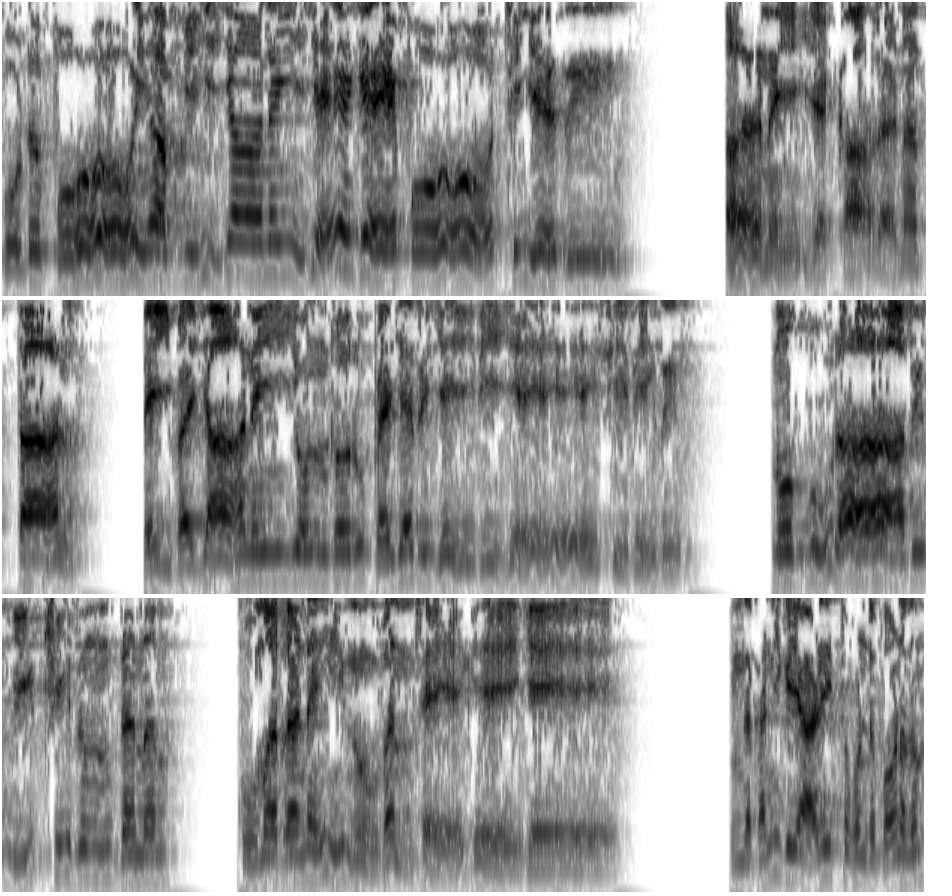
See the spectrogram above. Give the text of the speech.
கொடு போய் அவ்வியானை ஏகே போற்றியது. அனைய காரணத்தால் தெய்வ யானை ஒன்றொரு பெயர் எய்தியே சிறிது. நொவ்வுறாது வீற்றிருந்தனன் குமரனை நுவன்றேயே இந்த கன்னிகையை அழைத்து கொண்டு போனதும்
